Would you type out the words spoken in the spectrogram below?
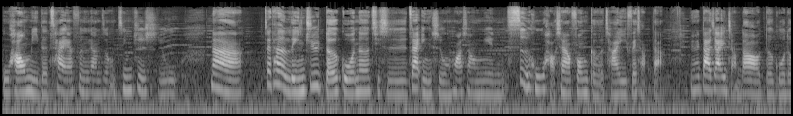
五毫米的菜啊分量这种精致食物，那在他的邻居德国呢，其实在饮食文化上面似乎好像风格差异非常大。因为大家一讲到德国的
